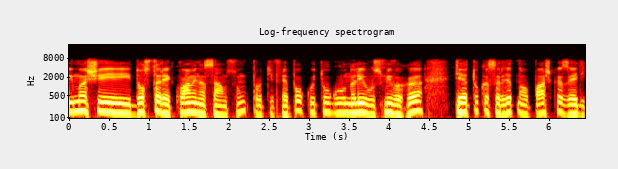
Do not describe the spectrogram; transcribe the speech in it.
имаше и доста реклами на Samsung против Apple, които го нали, усмиваха. Те тук сърдят на опашка за, еди,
